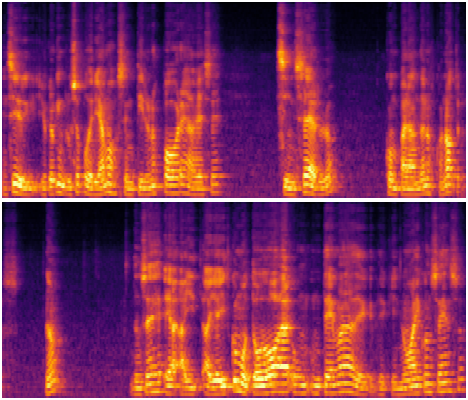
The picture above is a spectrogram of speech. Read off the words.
Es decir, yo creo que incluso podríamos sentirnos pobres a veces sin serlo, comparándonos con otros, ¿no? Entonces, eh, ahí, hay como todo un, tema de, que no hay consenso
